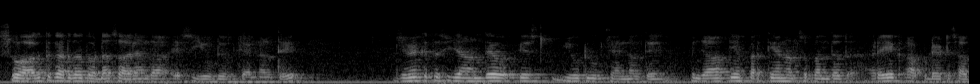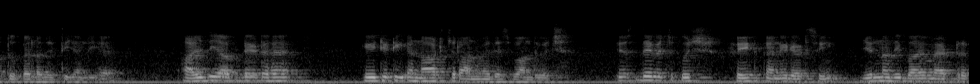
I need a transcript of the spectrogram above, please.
ਸਵਾਗਤ ਕਰਦਾ ਤੁਹਾਡਾ ਸਾਰਿਆਂ ਦਾ ਇਸ YouTube ਚੈਨਲ ਤੇ। ਜਿਵੇਂ ਕਿ ਤੁਸੀਂ ਜਾਣਦੇ ਹੋ, ਇਸ YouTube ਚੈਨਲ ਤੇ ਪੰਜਾਬ ਦੀਆਂ ਭਰਤੀਆਂ ਨਾਲ ਸੰਬੰਧਿਤ ਹਰੇਕ ਅਪਡੇਟ ਸਭ ਤੋਂ ਪਹਿਲਾਂ ਦਿੱਤੀ ਜਾਂਦੀ ਹੈ। ਅੱਜ ਦੀ ਅਪਡੇਟ ਹੈ ETT 5994 ਦੇ ਸਬੰਧ ਵਿੱਚ। ਇਸ ਦੇ ਵਿੱਚ ਕੁਝ ਫੇਕ ਕੈਂਡੀਡੇਟ ਸੀ, ਜਿਨ੍ਹਾਂ ਦੀ ਬਾਇਓਮੈਟ੍ਰਿਕ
